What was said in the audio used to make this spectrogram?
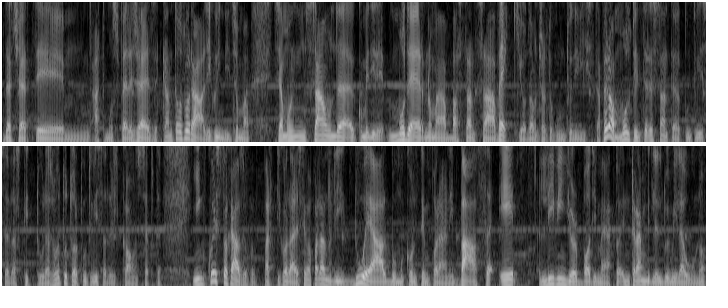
da certe mh, atmosfere jazz e cantautorali. Quindi, insomma, siamo in un sound, eh, come dire, moderno, ma abbastanza vecchio da un certo punto di vista, però molto interessante dal punto di vista della scrittura, soprattutto dal punto di vista del concept. In questo caso particolare stiamo parlando di due album contemporanei, Bath e Living Your Body Map, entrambi del 2001,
